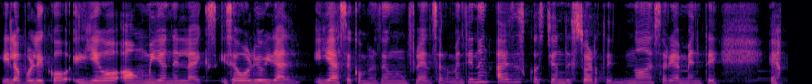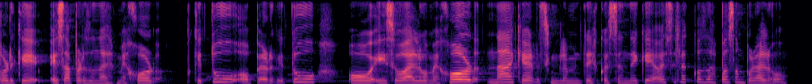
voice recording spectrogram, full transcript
y lo publicó y llegó a un millón de likes y se volvió viral y ya se convirtió en un influencer. ¿Me entienden? A veces es cuestión de suerte, no necesariamente es porque esa persona es mejor que tú o peor que tú o hizo algo mejor, nada que ver, simplemente es cuestión de que a veces las cosas pasan por algo.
